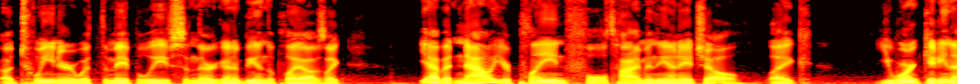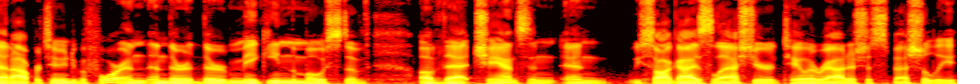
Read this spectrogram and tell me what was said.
a tweener with the Maple Leafs and they're gonna be in the playoffs." Like, yeah, but now you're playing full time in the NHL. Like you weren't getting that opportunity before and, and they're they're making the most of of that chance and and we saw guys last year Taylor Raddysh especially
